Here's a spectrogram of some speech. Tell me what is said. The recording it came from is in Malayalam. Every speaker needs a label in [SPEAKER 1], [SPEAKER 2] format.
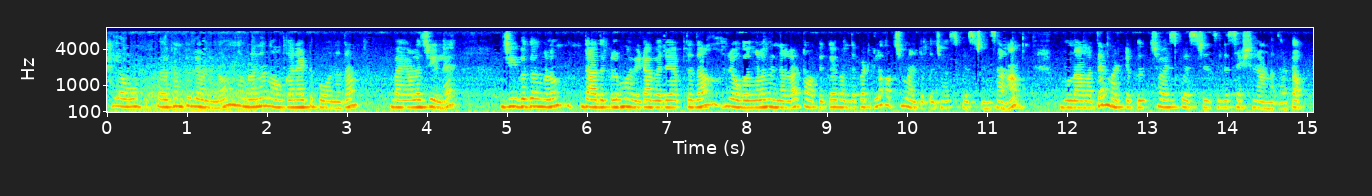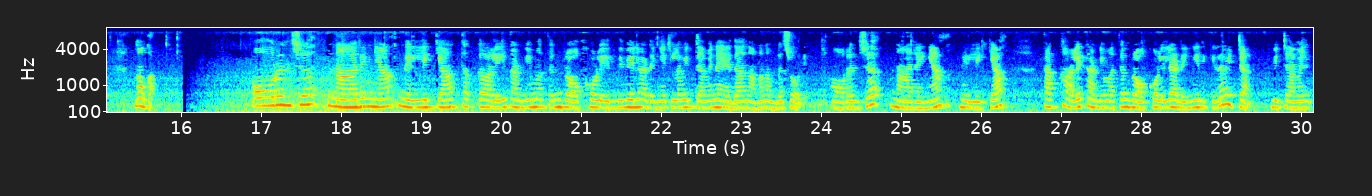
[SPEAKER 1] ഹലോ വെൽക്കം ടു ലേണിനോ നമ്മളിന്ന് നോക്കാനായിട്ട് പോകുന്നത് ബയോളജിയിലെ ജീവകങ്ങളും ധാതുക്കളും അവയുടെ അപര്യാപ്തത രോഗങ്ങളും എന്നുള്ള ടോപ്പിക്കുമായി ബന്ധപ്പെട്ടിട്ടുള്ള കുറച്ച് മൾട്ടിപ്പിൾ ചോയ്സ് ക്വസ്റ്റ്യൻസ് ആണ്. മൂന്നാമത്തെ മൾട്ടിപ്പിൾ ചോയ്സ് ക്വസ്റ്റ്യൻസിന്റെ സെഷൻ ആണത് കേട്ടോ. നോക്കാം. ഓറഞ്ച് നാരങ്ങ നെല്ലിക്ക തക്കാളി തണ്ണിമത്തൻ ബ്രോക്കോളി എന്നിവയിൽ അടങ്ങിയിട്ടുള്ള വിറ്റാമിൻ ഏതാണെന്നാണ് നമ്മുടെ ചോദ്യം. ഓറഞ്ച് നാരങ്ങ നെല്ലിക്ക തക്കാളി തണ്ണിമത്തൻ ബ്രോക്കോളിയിൽ അടങ്ങിയിരിക്കുന്ന വിറ്റാമിൻ വിറ്റാമിൻ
